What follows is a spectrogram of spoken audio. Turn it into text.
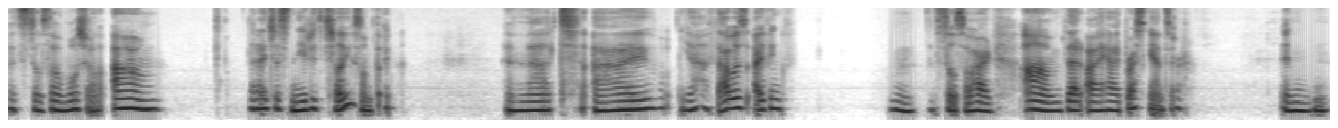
It's still so emotional. Um, that I just needed to tell you something. And that I, yeah, that was, I think, hmm, it's still so hard. Um, that I had breast cancer. And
